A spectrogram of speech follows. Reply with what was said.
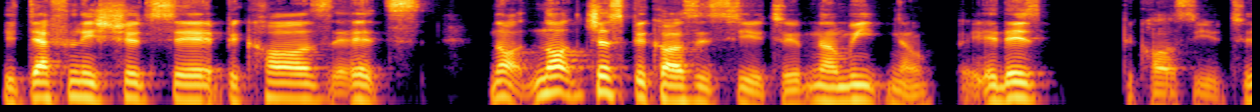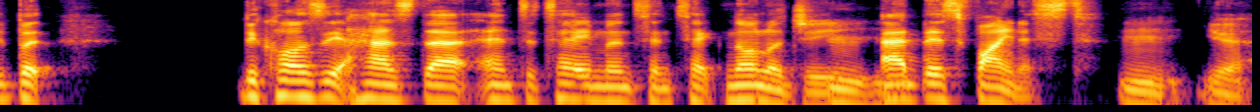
you definitely should see it because it's not not just because it's U2. No, we know it is because of U2, but because it has that entertainment and technology Mhm. at its finest. Mm, yeah.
